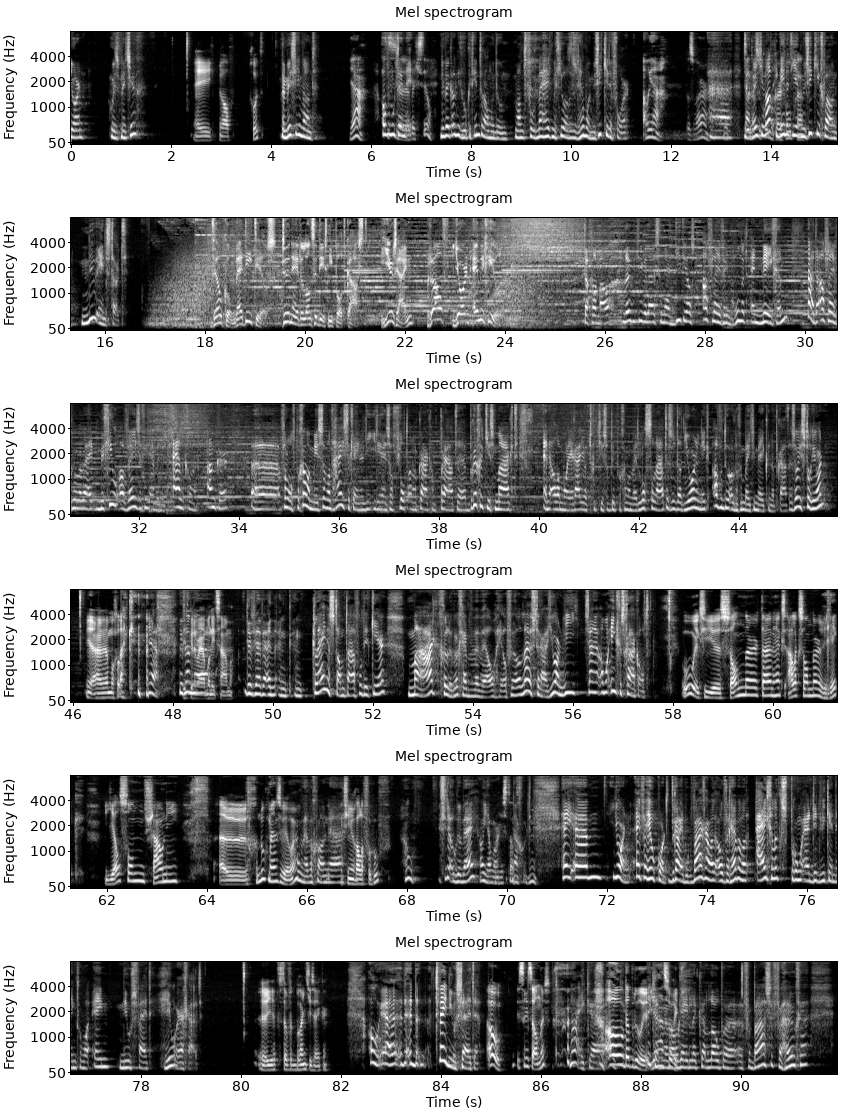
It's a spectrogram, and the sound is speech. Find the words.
Jorn, hoe is het met je? Hey Ralf, goed? We missen iemand. Ja, Oh, we het is, moeten, eh, een beetje stil. nu weet ik ook niet hoe ik het intro moet doen. Want volgens mij heeft Michiel altijd een heel mooi muziekje ervoor. Oh ja, dat is waar. Eh, Ja, nou, 20 weet je wat? Ik denk dat hij het muziekje gewoon nu instart. Welkom bij Details, de Nederlandse Disney-podcast. Hier zijn Ralf, Jorn en Michiel. Dag allemaal, leuk dat jullie weer luisteren naar Details aflevering 109. Nou, de aflevering waarbij Michiel afwezig is en we dus eigenlijk gewoon het anker eh, van ons programma missen. Want hij is degene die iedereen zo vlot aan elkaar kan praten, bruggetjes maakt en alle mooie radiotrucjes op dit programma weet los te laten. Zodat Jorn en ik af en toe ook nog een beetje mee kunnen praten. Zo is het toch Jorn? Ja, helemaal gelijk. Ja. Dus Dit kunnen wij eh, helemaal niet samen. Dus we hebben een, een, een kleine stamtafel dit keer. Maar gelukkig hebben we wel heel veel luisteraars. Jorn, wie zijn er allemaal ingeschakeld? Oeh, ik zie eh, Sander Tuinheks, Alexander, Rick, Jelson, Shawnee. Eh, genoeg mensen weer hoor. Oh, we hebben gewoon. eh, Ik zie een Ralf Verhoef. oh, is hij er ook weer bij? Oh, jammer. Is dat? Nou goed. Hm. Hey, ehm, Jorn, even heel kort. Draaiboek. Waar gaan we het over hebben? Want eigenlijk sprong er dit weekend, denk ik, toch wel één nieuwsfeit heel erg uit. Je hebt het over het brandje zeker. Oh, eh, twee nieuwsfeiten. Oh, is er iets anders? Nou, ik. eh, Oh, dat bedoel je. Ik ja, heb me sorry. wel redelijk eh, lopen verbazen, verheugen.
